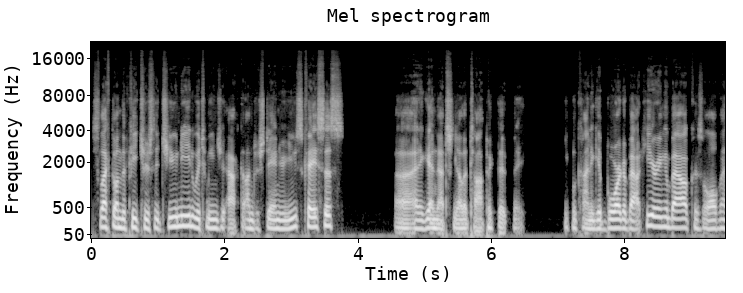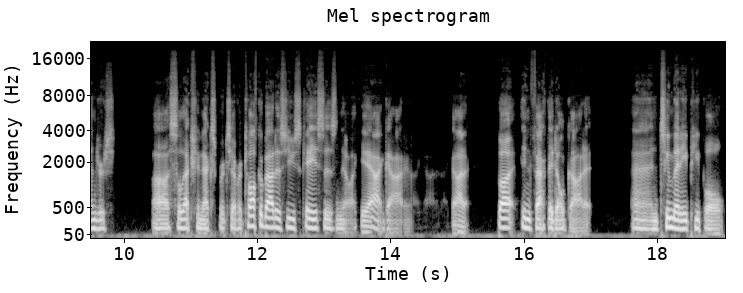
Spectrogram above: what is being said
select on the features that you need, which means you have to understand your use cases. Uh, and again, that's another topic that they, people kind of get bored about hearing about because all vendors uh, selection experts ever talk about is use cases. And they're like, yeah, I got it. I got it. I got it. But in fact, they don't got it. And too many people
